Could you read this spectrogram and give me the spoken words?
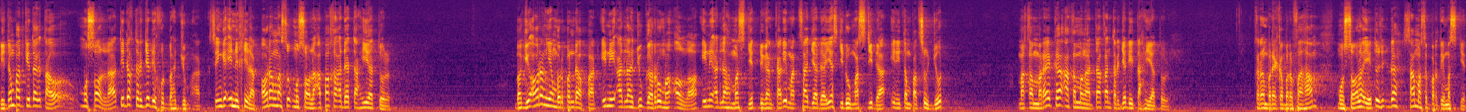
Di tempat kita tahu musola tidak terjadi khutbah Jumat sehingga ini khilaf. Orang masuk musola apakah ada tahiyatul? Bagi orang yang berpendapat ini adalah juga rumah Allah, ini adalah masjid dengan kalimat sajadah yasjidu masjidah, ini tempat sujud, maka mereka akan mengatakan terjadi tahiyatul. Karena mereka berfaham musola itu sudah sama seperti masjid.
